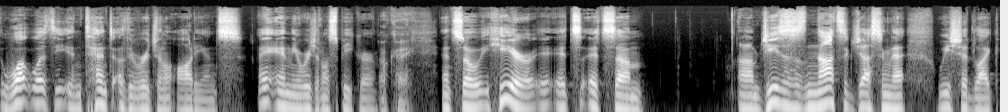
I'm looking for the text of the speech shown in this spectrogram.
what was the intent of the original audience and the original speaker. Okay. And so here it's it's um um, Jesus is not suggesting that we should like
